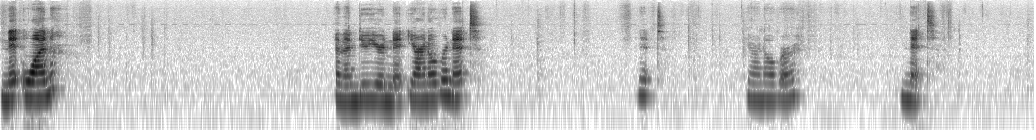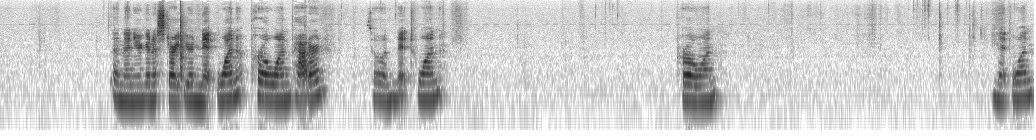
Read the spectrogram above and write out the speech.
knit one, and then do your knit yarn over knit, knit, yarn over, knit, and then you're going to start your knit one, purl one pattern. So knit one, purl one, knit one,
